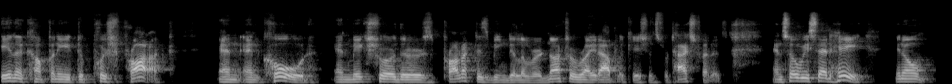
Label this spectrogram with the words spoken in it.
in a company to push product and, and code and make sure there's product is being delivered, not to write applications for tax credits. And so we said, hey, you know,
